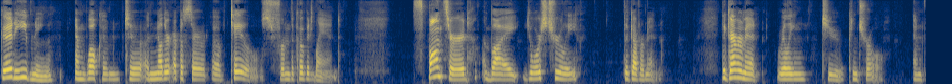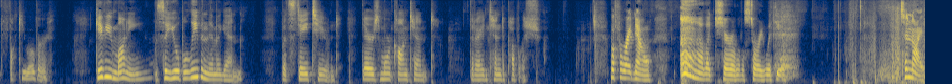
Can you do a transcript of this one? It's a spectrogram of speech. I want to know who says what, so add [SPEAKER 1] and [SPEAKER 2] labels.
[SPEAKER 1] Good evening, and welcome to another episode of Tales from the COVID Land. Sponsored by yours truly, the government. The government willing to control and fuck you over. Give you money so you'll believe in them again. But stay tuned. There's more content that I intend to publish. But for right now, I'd like to share a little story with you. Tonight,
